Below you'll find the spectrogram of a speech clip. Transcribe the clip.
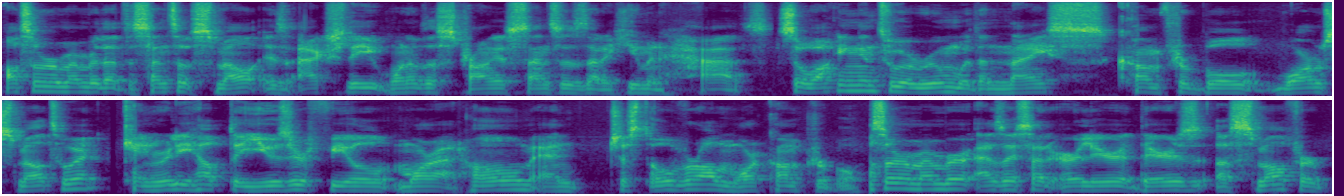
Also remember that the sense of smell is actually one of the strongest senses that a human has. So walking into a room with a nice, comfortable, warm smell to it can really help the user feel more at home and just overall more comfortable. Also remember, as I said earlier, there's a smell for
